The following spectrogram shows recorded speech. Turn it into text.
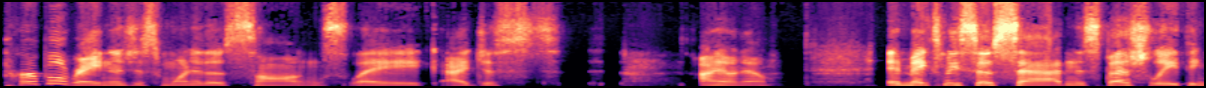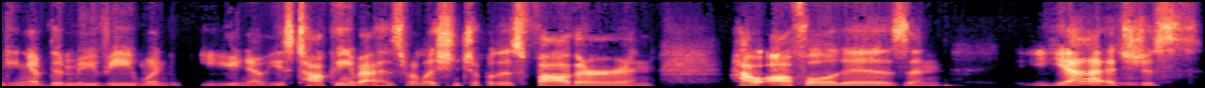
Purple Rain is just one of those songs. Like, I just, I don't know. It makes me so sad. And especially thinking of the movie when, you know, he's talking about his relationship with his father and how awful it is. And yeah, it's just,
